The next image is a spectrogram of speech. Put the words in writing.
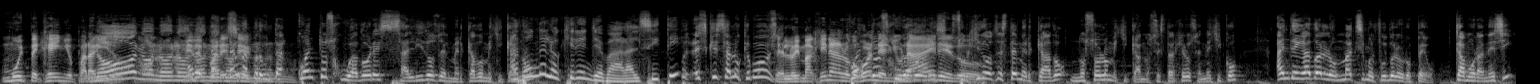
muy pequeño para no, No, no, no, no, me pregunta, ¿cuántos jugadores salidos del mercado mexicano? ¿A dónde lo quieren llevar? ¿Al City? Pues, es que es a lo que voy. Se lo imaginan a lo mejor en el United. surgidos de este mercado, no solo mexicanos, extranjeros en México, han llegado a lo máximo el fútbol europeo. Camoranesi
